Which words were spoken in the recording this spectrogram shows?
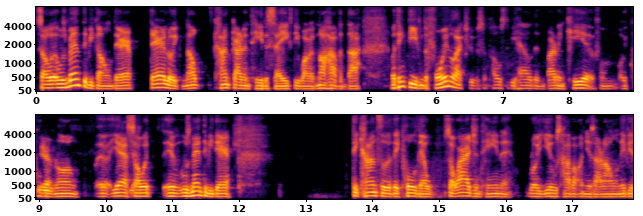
So it was meant to be going there. They're like, no, can't guarantee the safety. We're not having that. I think the, even the final actually was supposed to be held in Barranquilla, if I'm, I could yeah. be wrong. Uh, yeah, yeah, so it it was meant to be there. They cancelled it. They pulled out. So Argentina, right? You have it on your own. If you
